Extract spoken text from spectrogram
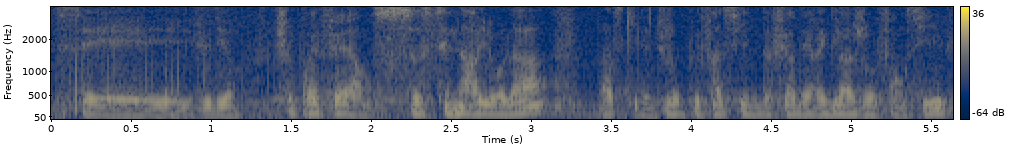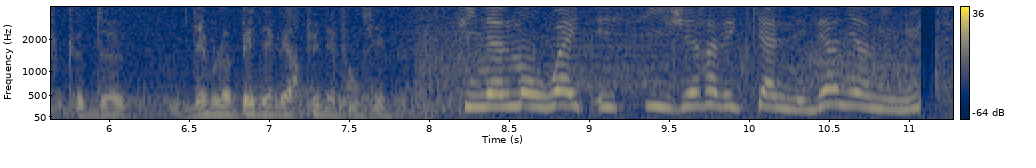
C'est, je veux dire, je préfère ce scénario-là parce qu'il est toujours plus facile de faire des réglages offensifs que de développer des vertus défensives. Finalement, White et Si gèrent avec calme les dernières minutes.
